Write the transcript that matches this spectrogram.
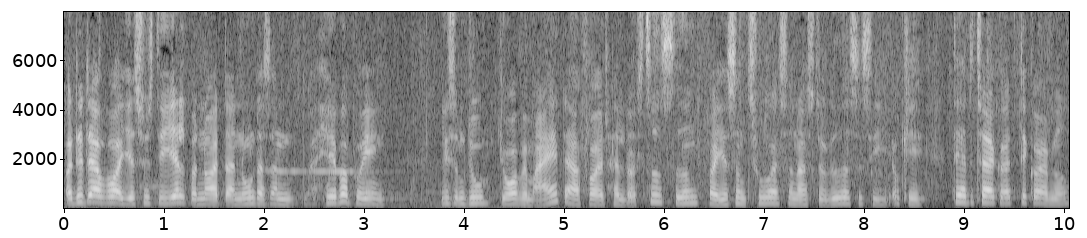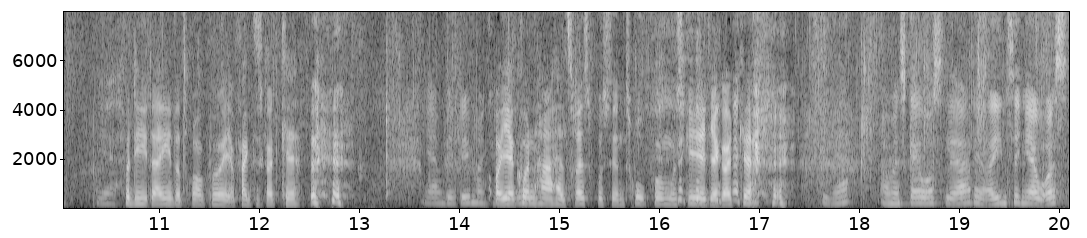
Og det er der, hvor jeg synes, det hjælper, når der er nogen, der sådan hæpper på en. Ligesom du gjorde ved mig der for et halvt års tid siden, for jeg sådan turde sådan at stå videre og så sige, okay, det her det tør jeg godt, det går jeg med. Yeah. Fordi der er en, der tror på, at jeg faktisk godt kan. Jamen, det er det, man kan Og jeg kun har 50 procent tro på, måske, at jeg godt kan. ja, og man skal jo også lære det. Og en ting er jo også,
